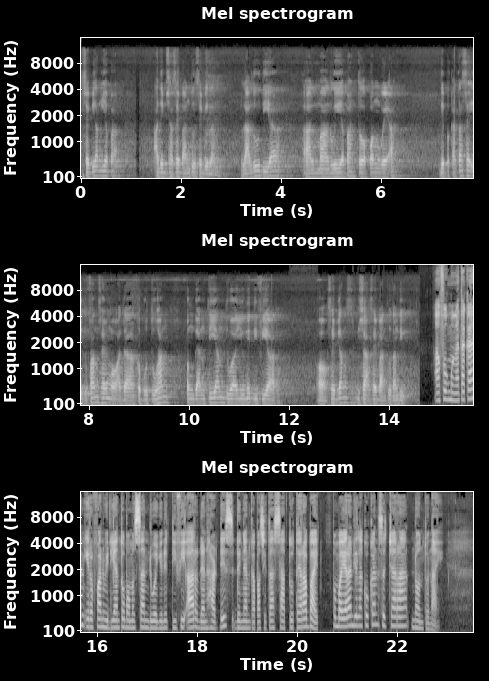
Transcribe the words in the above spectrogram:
Saya bilang iya Pak, ada yang bisa saya bantu saya bilang. Lalu dia uh, melalui apa telepon WA dia berkata saya Irfan saya mau ada kebutuhan penggantian dua unit DVR. Oh saya bilang bisa saya bantu nanti Afung mengatakan Irfan Widianto memesan dua unit DVR dan hard disk dengan kapasitas 1 terabyte. Pembayaran dilakukan secara non-tunai.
